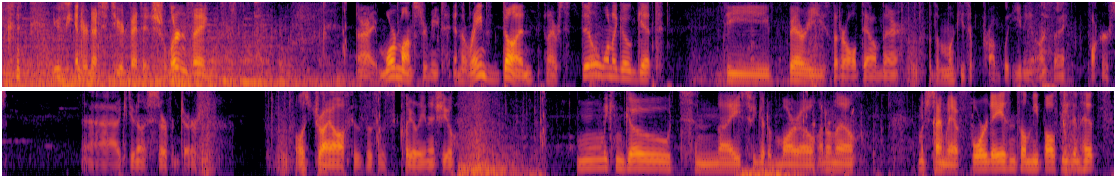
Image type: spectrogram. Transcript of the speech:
Use the internet to your advantage. Learn things. Alright, more monster meat. And the rain's done, and I still want to go get the berries that are all down there. But the monkeys are probably eating it, aren't they? Fuckers. Ah, I could do another surf and turf. Well, let's dry off because this is clearly an issue. Mm, we can go tonight. We can go tomorrow. I don't know. How much time do we have? Four days until meatball season hits?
